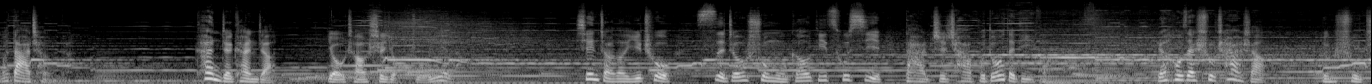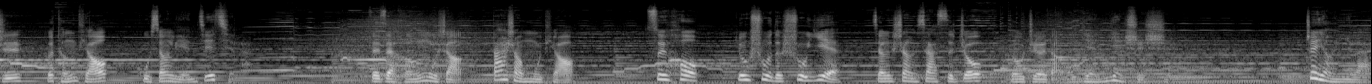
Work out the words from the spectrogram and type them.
么搭成的。看着看着，有巢氏有主意了。先找到一处四周树木高低粗细大致差不多的地方，然后在树杈上用树枝和藤条互相连接起来，再在横木上搭上木条，最后用树的树叶。将上下四周都遮挡得严严实实。这样一来，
